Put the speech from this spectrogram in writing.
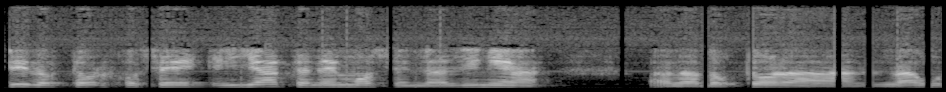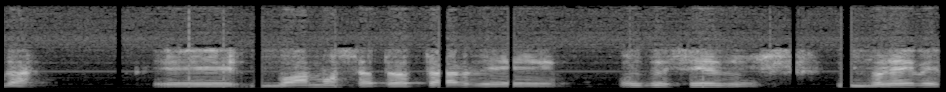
sí, doctor José, y ya tenemos en la línea a la doctora Laura. Eh, vamos a tratar de, pues, de ser breves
